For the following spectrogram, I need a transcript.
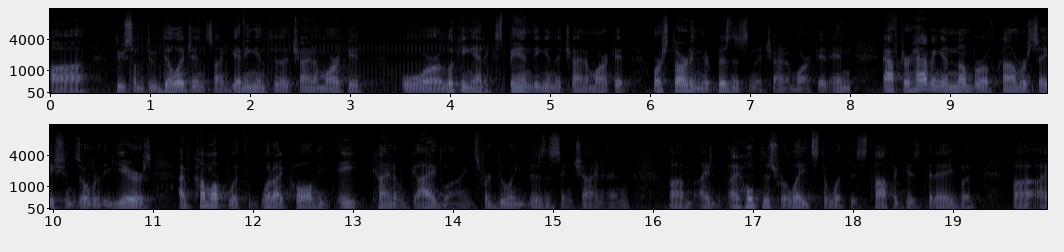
uh, do some due diligence on getting into the China market or looking at expanding in the China market or starting their business in the China market. And after having a number of conversations over the years, I've come up with what I call the eight kind of guidelines for doing business in China. And um, I, I, hope this relates to what this topic is today, but I,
